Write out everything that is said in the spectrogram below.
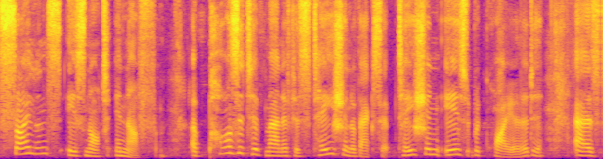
Silence is not enough. A positive manifestation of acceptation is required, as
